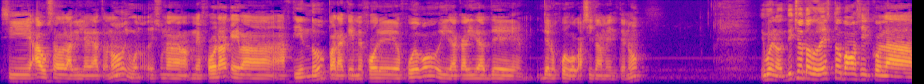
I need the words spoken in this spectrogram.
si ha usado la habilidad o no. Y bueno, es una mejora que va haciendo para que mejore el juego y la calidad de, del juego, básicamente, ¿no? Y bueno, dicho todo esto, vamos a ir con la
